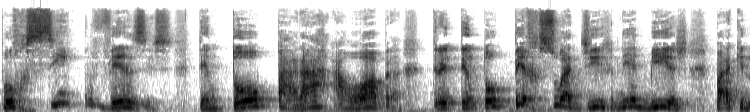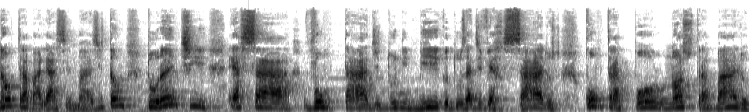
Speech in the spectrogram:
por cinco vezes tentou parar a obra, tentou persuadir Neemias para que não trabalhasse mais. Então, durante essa vontade do inimigo, dos adversários, contrapor o nosso trabalho,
